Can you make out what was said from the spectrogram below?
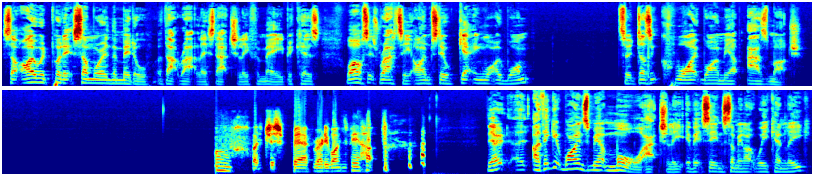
So I would put it somewhere in the middle of that rat list, actually, for me, because whilst it's ratty, I'm still getting what I want. So it doesn't quite wind me up as much. Oof, it just yeah, really winds me up. The, o- uh, I think it winds me up more actually if it's in something like weekend league,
